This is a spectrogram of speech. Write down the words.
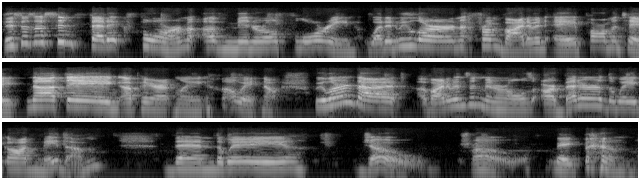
This is a synthetic form of mineral fluorine. What did we learn from vitamin A palmitate? Nothing, apparently. Oh, wait, no. We learned that vitamins and minerals are better the way God made them than the way Joe Schmo made them.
